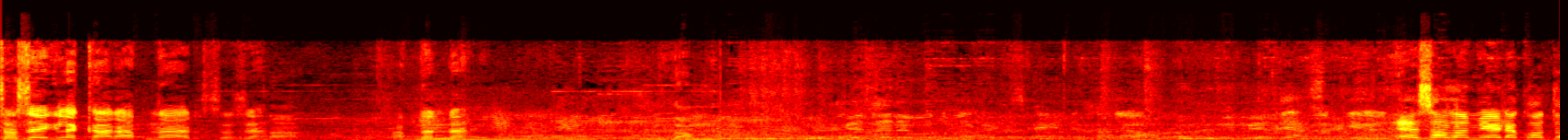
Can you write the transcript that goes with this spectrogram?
চাচা এগুলা কার? আপনার চাচা? আপনার না? এ আমি এটা কত?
